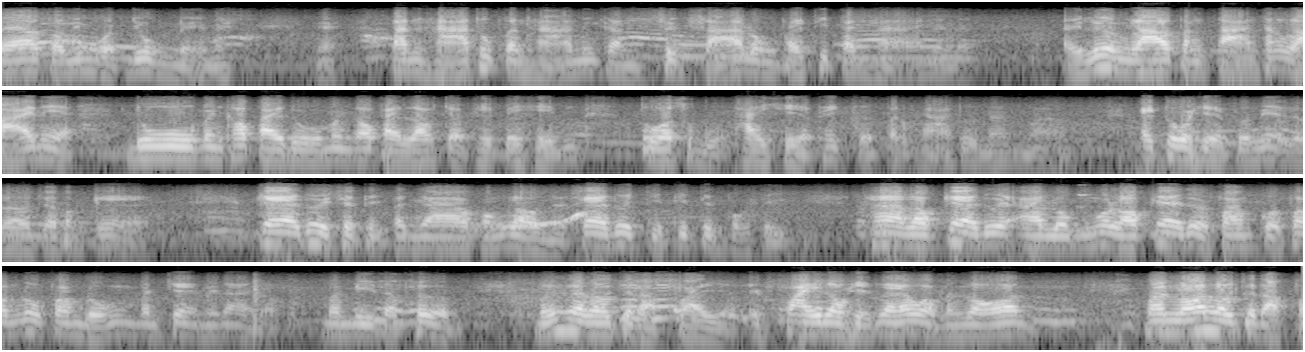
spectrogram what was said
แล้ว ตอนนี้หมดยุ่งเลยไหม ปัญหาทุกปัญหาเหมือนกัน ศึกษาลงไปที่ปัญหาเนี่ยนะไอ้เรื่องราวต่างๆ ทั้งหลายเนี่ย ดูมันเข้าไปดูมันเข้าไปเราจะไปเห็นตัวสมุทัยเหตุให้เกิดปัญหาตัวนั้นมาไอ้ตัวเหตุตัวนี้เราจะต้องแก้ แก้ด้วยสติปัญญาของเราเนี่ยแก้ด้วยจิตที่เป็นปกติ ถ้าเราแก้ด้วยอารมณ์ของเราแก้ด้วยความโกรธความโลภความหลง มันแก้ไม่ได้หรอกมันมีแต่เพิ่ม เหมือนกับเราจะดับไฟอะไอ้ไฟเราเห็นแล้วอะมันร้อน มันร้อนเราจะดับไฟ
